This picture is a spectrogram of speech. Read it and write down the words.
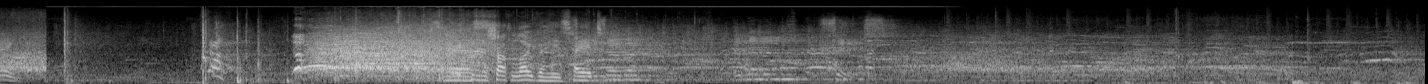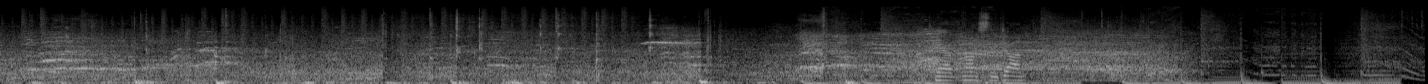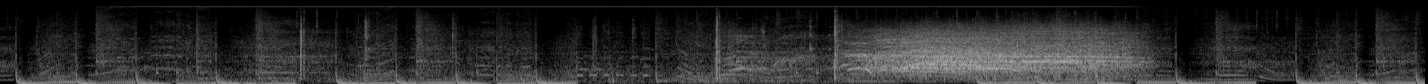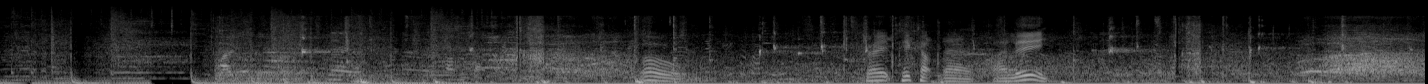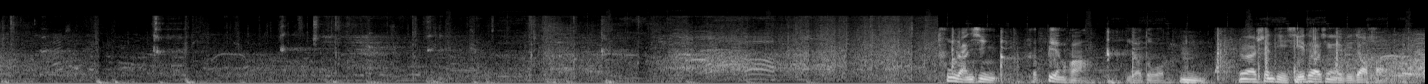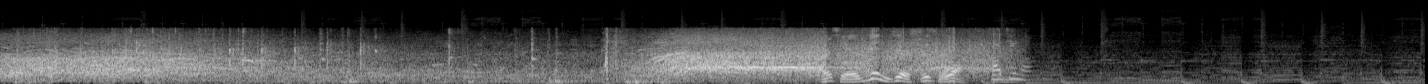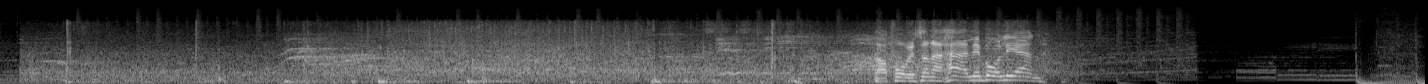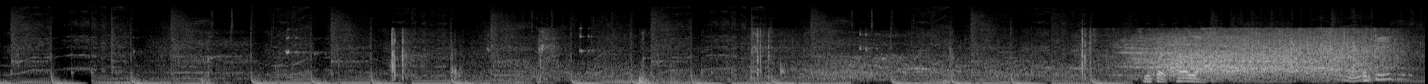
Game. Taking the shuttle over his head. Yeah, nicely done. Whoa. Great pickup there by Lee. 突然性和变化比较多。嗯，另外身体协调性也比较好。且韧劲儿十足啊！他经常。Ja, får vi sån här härlig boll igen. “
